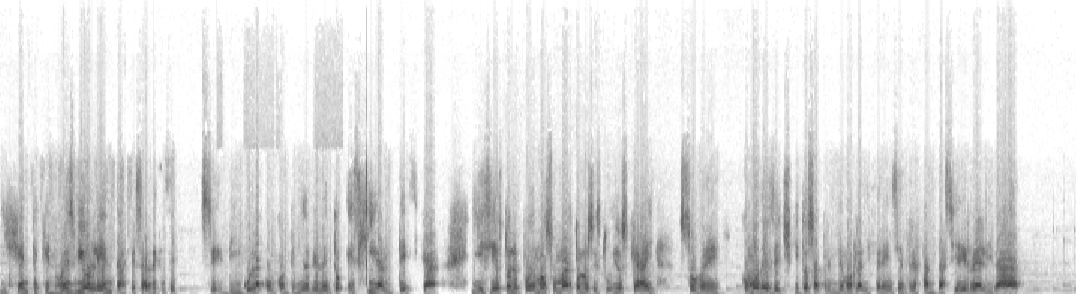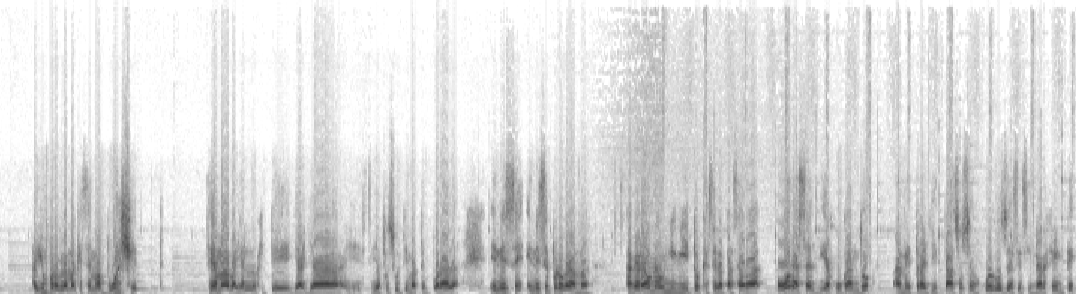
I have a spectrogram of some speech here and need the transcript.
y gente que no es violenta a pesar de que se, vincula con contenido violento es gigantesca. Y si esto le podemos sumar todos los estudios que hay sobre cómo desde chiquitos aprendemos la diferencia entre fantasía y realidad. Hay un programa que se llama Bullshit, se llamaba, ya, ya, ya, este, ya fue su última temporada. En ese, en ese programa agarraron a un niñito que se la pasaba horas al día jugando a metralletazos en juegos de asesinar gente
